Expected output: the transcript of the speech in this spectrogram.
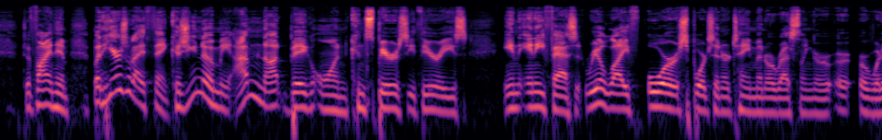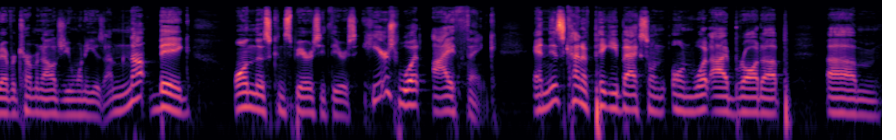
to find him. But here's what I think, because you know me, I'm not big on conspiracy theories in any facet, real life or sports entertainment or wrestling or, or, or whatever terminology you want to use. I'm not big on those conspiracy theories. Here's what I think, and this kind of piggybacks on on what I brought up. Um,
